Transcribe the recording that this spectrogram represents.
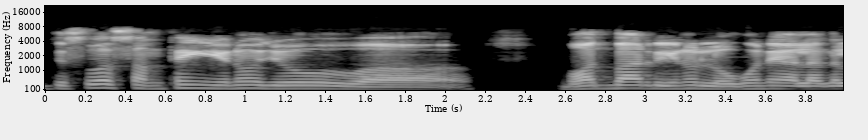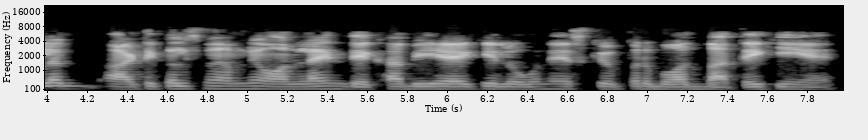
this was something you know जो uh, बहुत बार यू you नो know, लोगों ने अलग अलग आर्टिकल्स में हमने ऑनलाइन देखा भी है कि लोगों ने इसके ऊपर बहुत बातें की हैं।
